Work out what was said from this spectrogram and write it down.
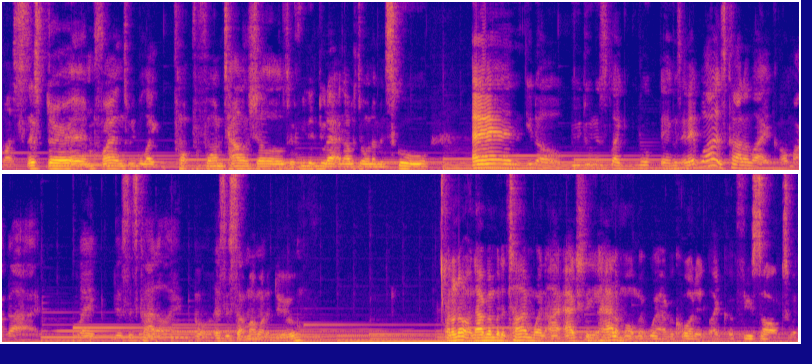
my sister and friends, we would like perform talent shows. If we didn't do that, and I was doing them in school and you know, we were doing this like group things, and it was kind of like, oh my god, like this is kind of like, oh, this is this something I want to do? I don't know. And I remember the time when I actually had a moment where I recorded like a few songs with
